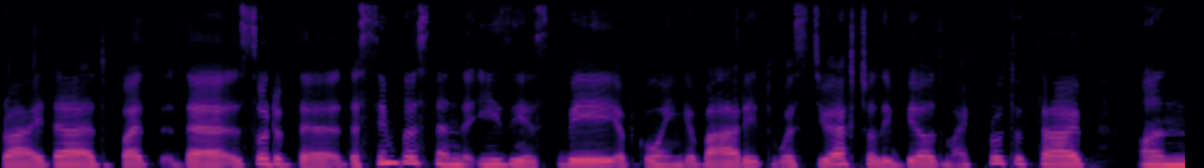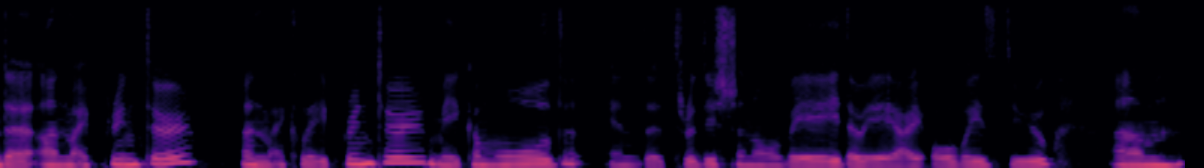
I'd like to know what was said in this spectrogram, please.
try that. But the sort of the, the simplest and the easiest way of going about it was to actually build my prototype on the on my printer, on my clay printer, make a mold in the traditional way, the way I always do, um,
